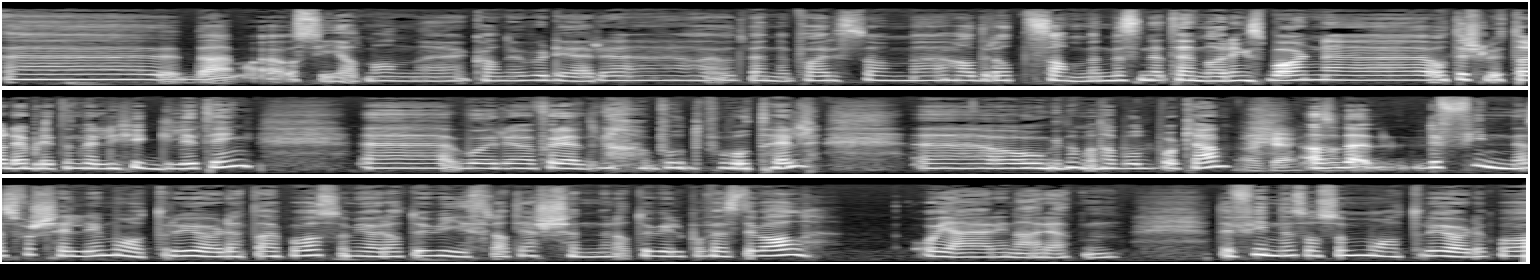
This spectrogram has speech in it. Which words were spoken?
eh, der må jeg jo si at man eh, kan jo vurdere Jeg har jo et vennepar som eh, har dratt sammen med sine tenåringsbarn, eh, og til slutt har det blitt en veldig hyggelig ting. Eh, hvor foreldrene har bodd på hotell, eh, og ungdommen har bodd på camp. Okay, altså det, det, finnes forskjellige måter å gjøre dette på som gjør at du viser at jeg skjønner at du vil på festival og jeg er i nærheten. Det finnes også måter å gjøre det på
